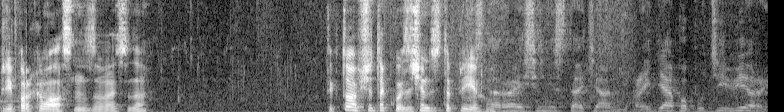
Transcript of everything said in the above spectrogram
Припарковался, называется, да? Ты кто вообще такой? Зачем ты сюда приехал? Старайся не стать ангелом. Пройдя по пути веры,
